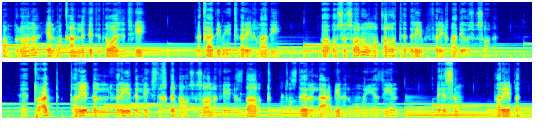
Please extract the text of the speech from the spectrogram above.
بامبلونا هي المكان الذي تتواجد فيه أكاديمية فريق نادي أوساسونا ومقر التدريب لفريق نادي أوساسونا. تعد الطريقة الفريدة اللي يستخدمها أوساسونا في إصدار وتصدير اللاعبين المميزين باسم طريقة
